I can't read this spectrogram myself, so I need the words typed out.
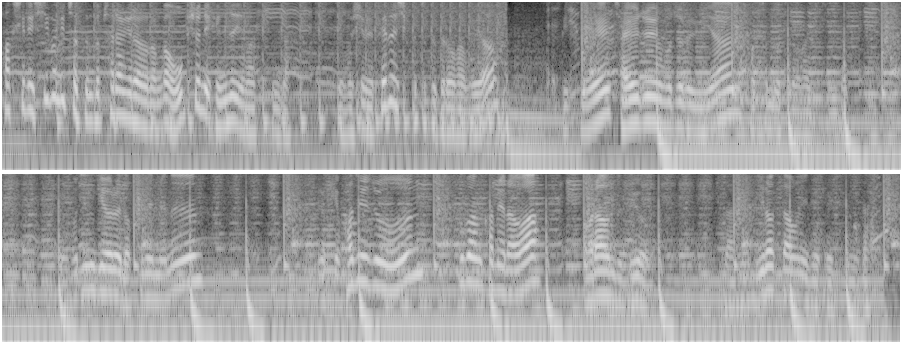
확실히 시그니처 등급 차량이라 그런가 옵션이 굉장히 많습니다. 여기 보시면 패들 시프트도 들어가고요. 밑에 자유주행 보조를 위한 버튼도 들어가 있습니다. 후진 기어를 넣게 되면은 이렇게 화질 좋은 후방 카메라와 어라운드 뷰, 그다음에 미러 다운이 되고 있습니다.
